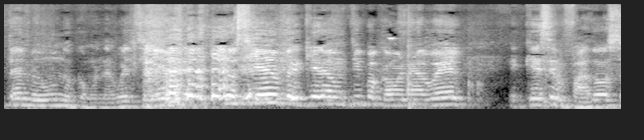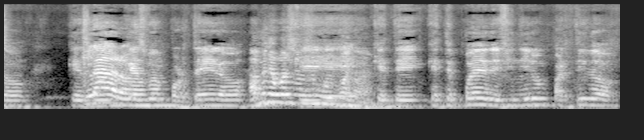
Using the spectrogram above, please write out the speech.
dame uno como Nahuel, siempre, yo siempre quiero un tipo como Nahuel, que es enfadoso, que es, Claro. buen, que es buen portero, A mí que, muy bueno. ¿eh? que te, que te puede definir un partido,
